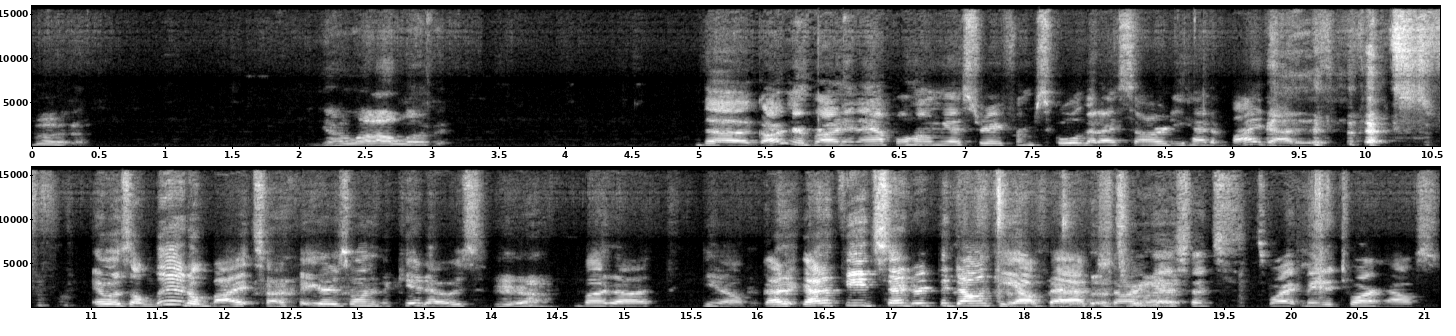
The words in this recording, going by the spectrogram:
but uh, you got a lot of it. The gardener brought an apple home yesterday from school that I saw already had a bite out of it. that's It was a little bite, so I figure it's one of the kiddos. yeah. But uh, you know, got to got to feed Cedric the donkey out back. so I right. guess that's that's why it made it to our house.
